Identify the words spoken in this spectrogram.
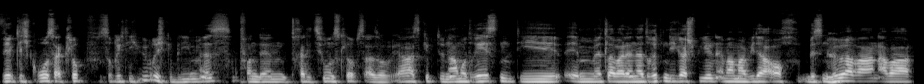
wirklich großer Club so richtig übrig geblieben ist von den Traditionsclubs. Also ja, es gibt Dynamo Dresden, die eben mittlerweile in der dritten Liga spielen, immer mal wieder auch ein bisschen höher waren, aber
